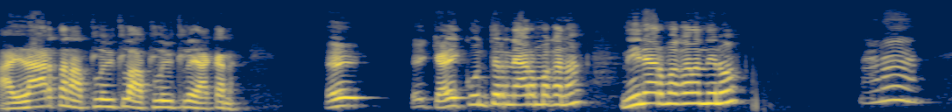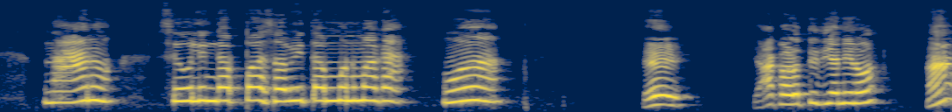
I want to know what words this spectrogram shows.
ಅಳ್ಳಾಡ್ತಾನ ಅತ್ಲು ಇತ್ಲು ಅತ್ಲು ಇತ್ಲು ಯಾಕನ. ಏಯ್ ಏಯ್ ಕೆಳಗೆ ಕುಂತಿರನ ಯಾರ ಮಗನ? ನೀನು ಯಾರ ಮಗನ ನೀನು? ಅಣ್ಣ ನಾನು ಶಿವಲಿಂಗಪ್ಪ ಸವಿತಮ್ಮನ ಮಗ. ಹ್ಞೂ. ಏಯ್ ಯಾಕೆ ಅಳ್ತಿದ್ಯಾ ನೀನು? ಹಾಂ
